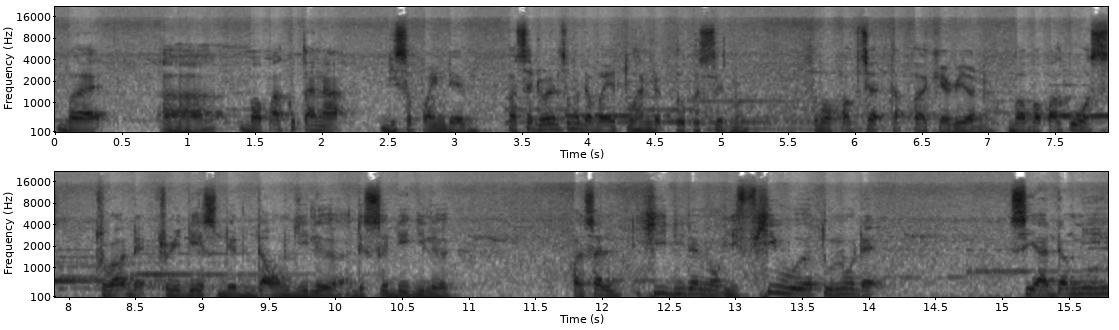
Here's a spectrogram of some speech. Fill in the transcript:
But uh, Bapak aku tak nak Disappoint them. Pasal diorang semua dah bayar 200 per person tu. So bapak aku cakap Tak apa carry on But bapak aku was Throughout that 3 days Dia down gila Dia sedih gila. Pasal He didn't know If he were to know that Si Adam ni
